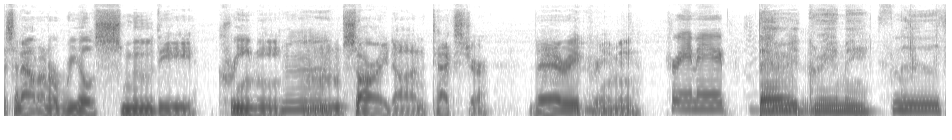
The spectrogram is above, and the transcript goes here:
missing out on a real smoothie, creamy. Mm, sorry, Don. Texture. Very creamy. Creamy, Very creamy. smooth.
